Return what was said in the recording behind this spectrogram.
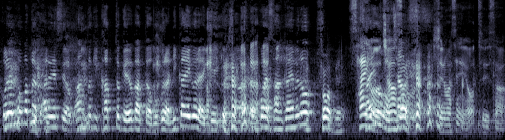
これもまたあれですよ。あの時買っとけよかったら僕ら2回ぐらい経験してますから。これ3回目のうそうね。最後のチャンスかもしれませんよ。ついさん。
